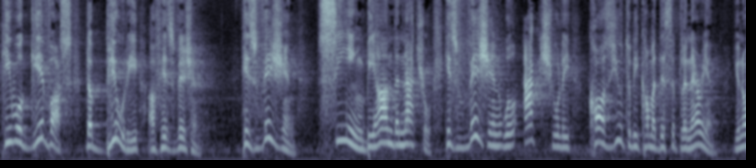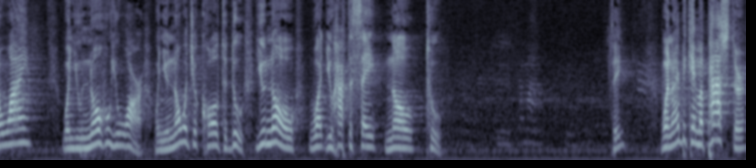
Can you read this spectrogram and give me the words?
He will give us the beauty of His vision. His vision, seeing beyond the natural, His vision will actually cause you to become a disciplinarian. You know why? When you know who you are, when you know what you're called to do, you know what you have to say no to. See? When I became a pastor,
